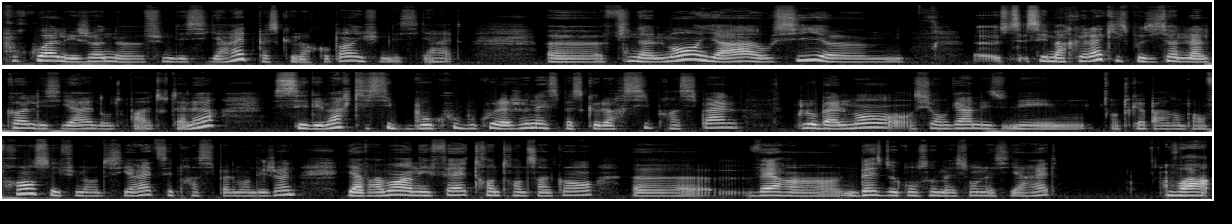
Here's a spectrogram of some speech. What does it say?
pourquoi les jeunes fument des cigarettes parce que leurs copains ils fument des cigarettes. finalement, il y a aussi ces marques-là qui se positionnent l'alcool, les cigarettes dont on parlait tout à l'heure. C'est des marques qui ciblent beaucoup beaucoup la jeunesse parce que leur cible principale globalement, si on regarde les, en tout cas par exemple en France, les fumeurs de cigarettes, c'est principalement des jeunes. Il y a vraiment un effet 30-35 ans euh, vers une baisse de consommation de la cigarette, voire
